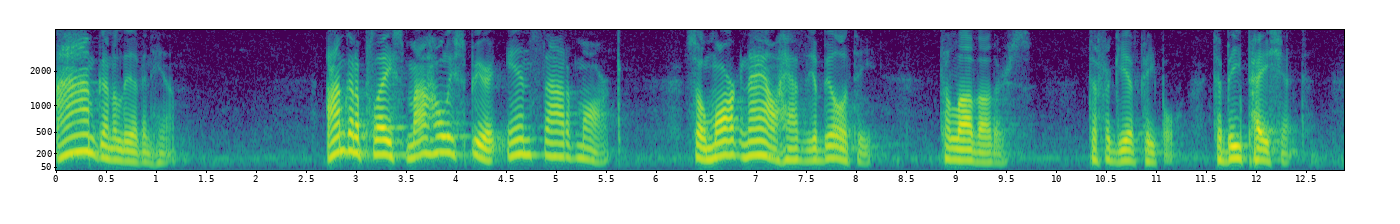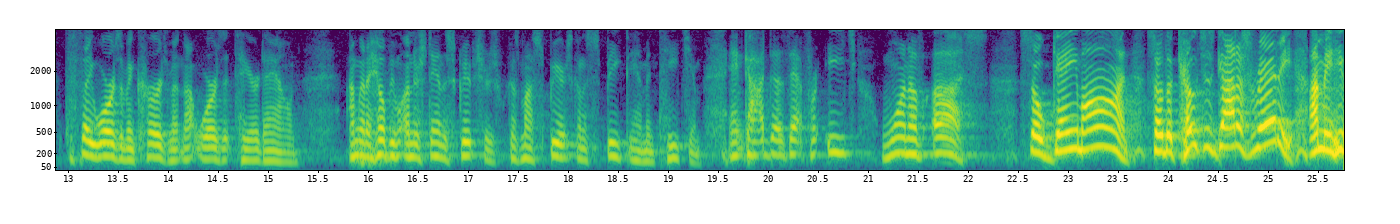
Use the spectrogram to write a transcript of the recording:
I'm going to live in him. I'm going to place my Holy Spirit inside of Mark. So Mark now has the ability to love others, to forgive people, to be patient, to say words of encouragement, not words that tear down. I'm going to help him understand the scriptures because my spirit's going to speak to him and teach him. And God does that for each one of us. So game on. So the coach has got us ready. I mean, he,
